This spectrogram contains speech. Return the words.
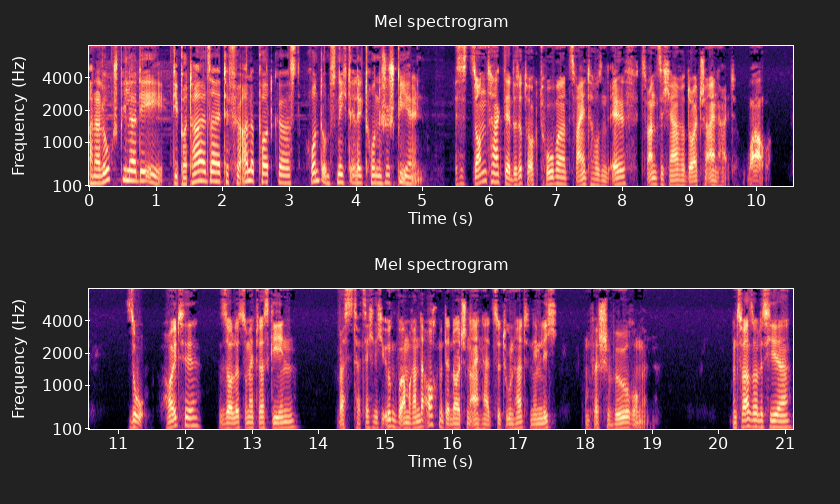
Analogspieler.de, die Portalseite für alle Podcasts rund ums nicht elektronische Spielen. Es ist Sonntag, der 3. Oktober 2011, 20 Jahre deutsche Einheit. Wow. So, heute soll es um etwas gehen, was tatsächlich irgendwo am Rande auch mit der deutschen Einheit zu tun hat, nämlich um Verschwörungen. Und zwar soll es hier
